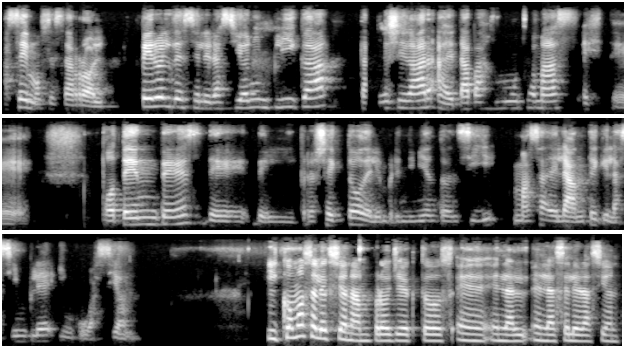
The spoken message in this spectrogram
hacemos ese rol. Pero el de aceleración implica también llegar a etapas mucho más este, potentes del proyecto, del emprendimiento en sí, más adelante que la simple incubación. ¿Y cómo seleccionan proyectos en, la, aceleración?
